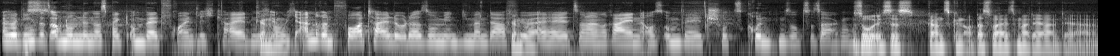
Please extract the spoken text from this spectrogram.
Also ging es jetzt auch nur um den Aspekt Umweltfreundlichkeit, nicht Genau. irgendwelche anderen Vorteile oder so, die man dafür Genau. erhält, sondern rein aus Umweltschutzgründen sozusagen. So ist es, ganz genau. Das war jetzt mal der, der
